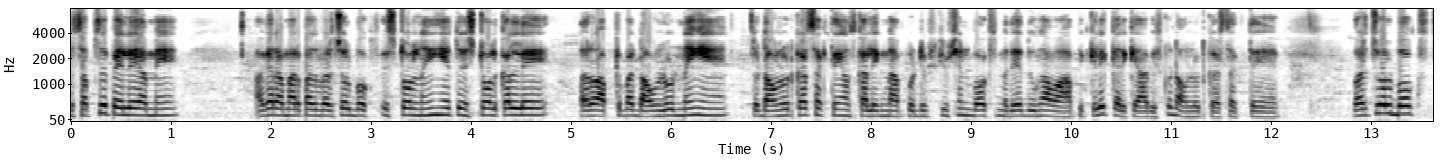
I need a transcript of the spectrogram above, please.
तो सबसे पहले हमें, अगर हमारे पास वर्चुअल बॉक्स इंस्टॉल नहीं है तो इंस्टॉल कर लें, और आपके पास डाउनलोड नहीं है तो डाउनलोड कर सकते हैं, उसका लिंक मैं आपको डिस्क्रिप्शन बॉक्स में दे दूँगा, वहाँ पे क्लिक करके आप इसको डाउनलोड कर सकते हैं। वर्चुअल बॉक्स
